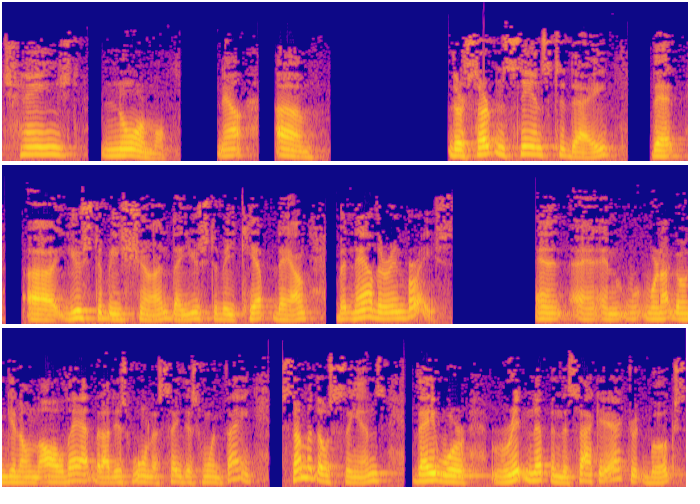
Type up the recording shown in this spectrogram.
changed normal. Now, um, there are certain sins today that uh, used to be shunned, they used to be kept down, but now they're embraced. And, and, and we're not going to get on all that, but I just want to say this one thing. Some of those sins, they were written up in the psychiatric books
